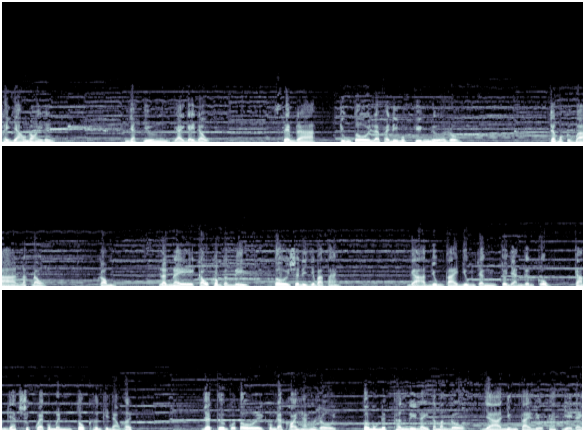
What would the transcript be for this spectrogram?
Thầy giáo nói đấy. Nhạc Dương gãi gãi đầu. Xem ra chúng tôi lại phải đi một chuyến nữa rồi. Trang một cựu bà lắc đầu. Không, lần này cậu không cần đi, tôi sẽ đi với ba Tàng. Gã dung tay dung chân cho giãn gần cốt, cảm giác sức khỏe của mình tốt hơn khi nào hết. Vết thương của tôi cũng đã khỏi hẳn rồi, tôi muốn đích thân đi lấy tấm bản đồ và những tài liệu khác về đây.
